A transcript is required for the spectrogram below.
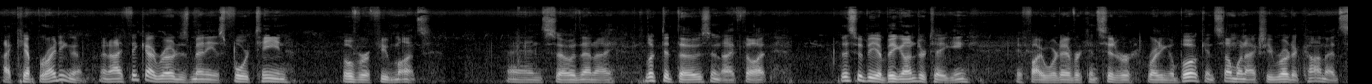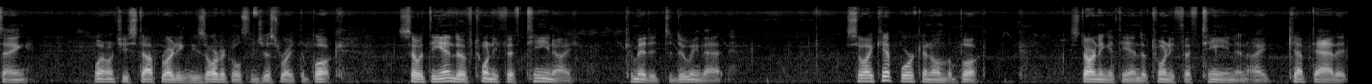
I kept writing them, and I think I wrote as many as 14 over a few months. And so then I looked at those and I thought, this would be a big undertaking if I were to ever consider writing a book. And someone actually wrote a comment saying, why don't you stop writing these articles and just write the book? So at the end of 2015, I committed to doing that. So I kept working on the book starting at the end of 2015 and I kept at it.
